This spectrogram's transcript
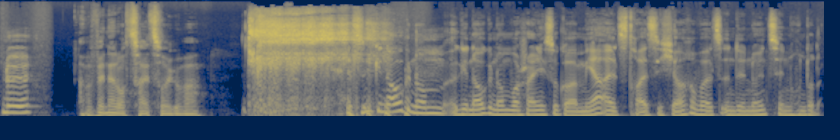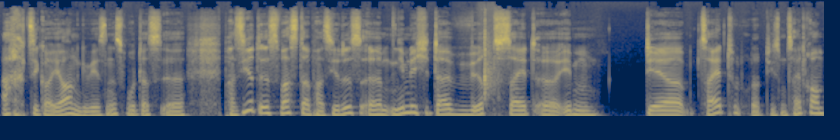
Nö. Aber wenn er noch Zeitzeuge war. Es sind genau genommen, genau genommen wahrscheinlich sogar mehr als 30 Jahre, weil es in den 1980er Jahren gewesen ist, wo das äh, passiert ist, was da passiert ist. Äh, nämlich, da wird seit äh, eben der Zeit oder diesem Zeitraum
